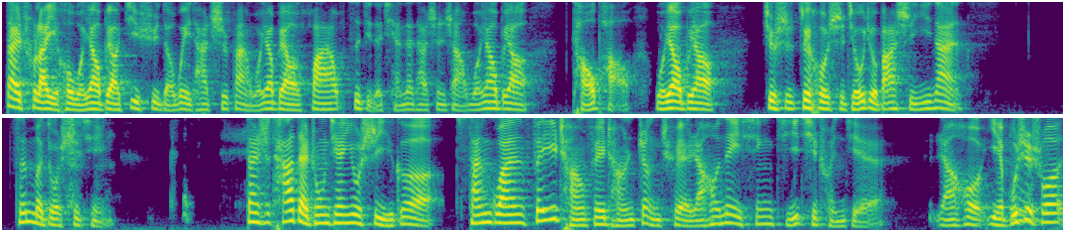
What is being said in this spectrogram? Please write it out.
带出来以后，我要不要继续的喂他吃饭？我要不要花自己的钱在他身上？我要不要逃跑？我要不要就是最后是九九八十一难？这么多事情，但是他在中间又是一个三观非常非常正确，然后内心极其纯洁。然后也不是说，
